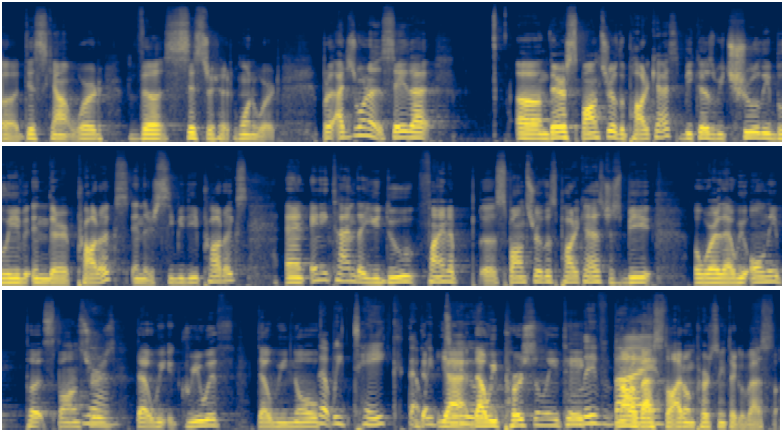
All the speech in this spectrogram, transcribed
uh, discount word, the Cysterhood, one word. But I just want to say that um, they're a sponsor of the podcast because we truly believe in their products, in their CBD products. And anytime that you do find a, a sponsor of this podcast, just be aware that we only put sponsors Yeah. that we agree with, that we know that we take, that we yeah, do. that we personally take. live by. Not Ovasitol. I don't personally take Ovasitol,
